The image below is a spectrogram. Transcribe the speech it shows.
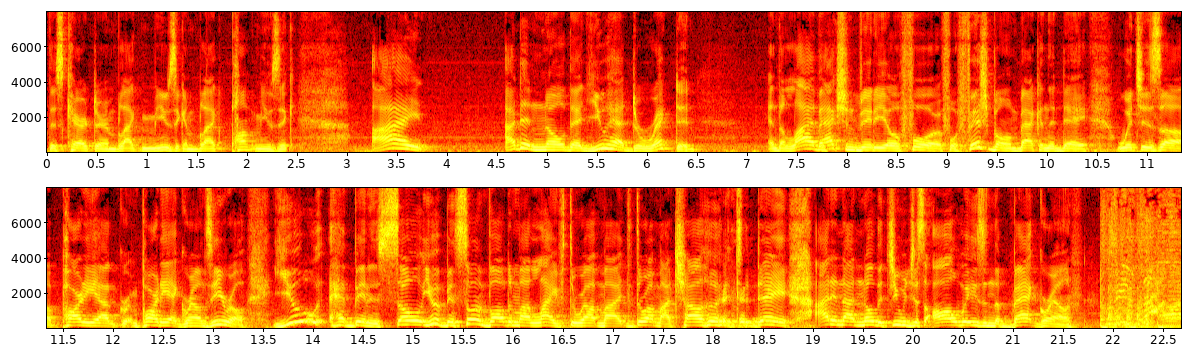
this character in black music and black punk music. I I didn't know that you had directed and the live action video for for Fishbone back in the day, which is uh, party at party at Ground Zero. You have been so you have been so involved in my life throughout my throughout my childhood, and today I did not know that you were just always in the background. I,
